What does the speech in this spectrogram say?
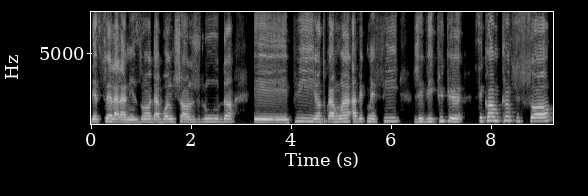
d'être seule à la maison, d'avoir une charge lourde. Et puis, en tout cas, moi, avec mes filles, j'ai vécu que c'est comme quand tu sors,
